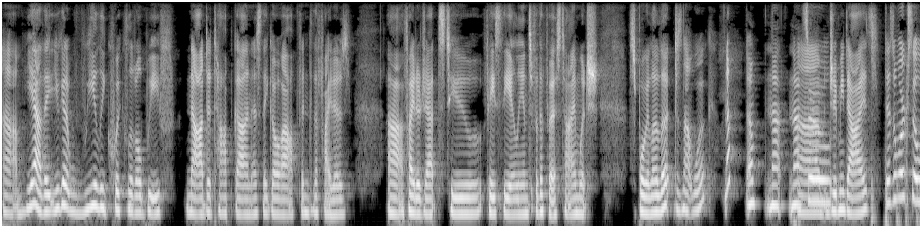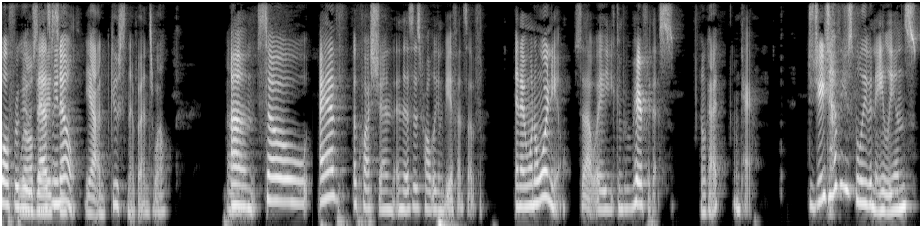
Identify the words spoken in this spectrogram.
Um, yeah, that you get a really quick little brief nod to Top Gun as they go off into the fighters, uh, fighter jets to face the aliens for the first time, which, spoiler alert, does not work. Nope, nope, not not Um, so. Jimmy dies. doesn't work so well for Well, Goose, as we know. Yeah, Goose never ends well. Um, so I have a question, and this is probably going to be offensive, and I want to warn you, so that way you can prepare for this. Okay. Okay. Do JWs believe in aliens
